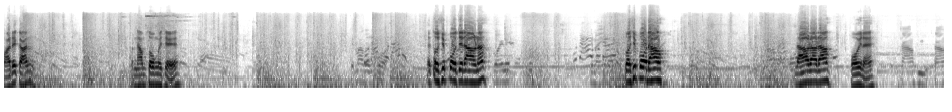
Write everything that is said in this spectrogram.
มาด้วยกัน มันทำทรงเฉยเจ็บมากตัวนี้โกรธไอ้ตัวชิปโปรจะดาวนะ ตัวนี้ที่ไหนตัวชิปโปรดาว ดาวดาวดาวโปรอยู่ไหนกลางพี่กลาง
